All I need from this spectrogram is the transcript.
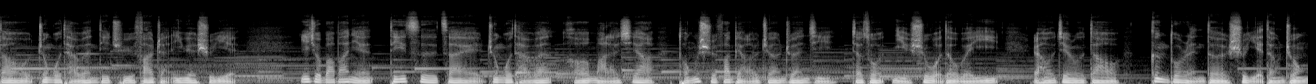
到中国台湾地区发展音乐事业。一九八八年，第一次在中国台湾和马来西亚同时发表了这张专辑，叫做《你是我的唯一》，然后进入到更多人的视野当中。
